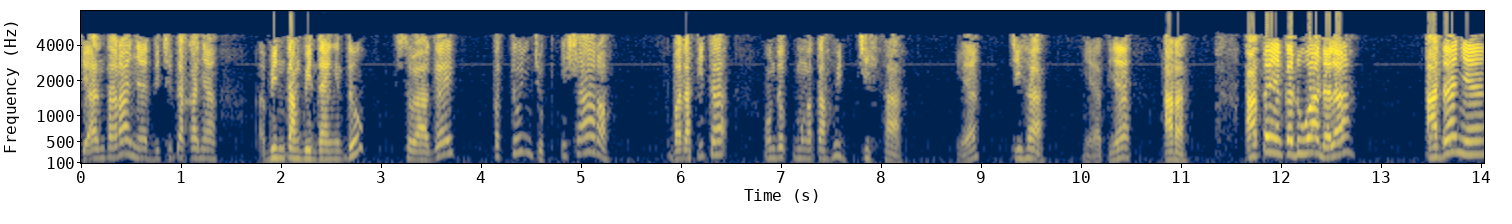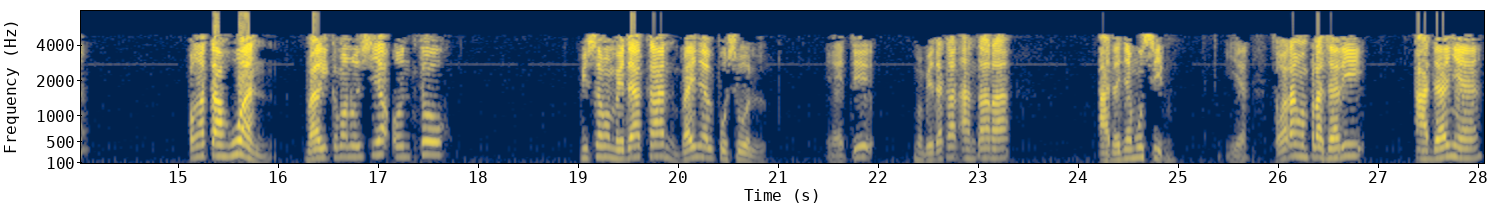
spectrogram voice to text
di antaranya diciptakannya bintang-bintang itu sebagai petunjuk, isyarah kepada kita untuk mengetahui jihah. Ya, jihah. Ya, artinya arah. Atau yang kedua adalah adanya pengetahuan bagi manusia untuk bisa membedakan bainal fusul, yaitu membedakan antara adanya musim. Ya, seorang mempelajari adanya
